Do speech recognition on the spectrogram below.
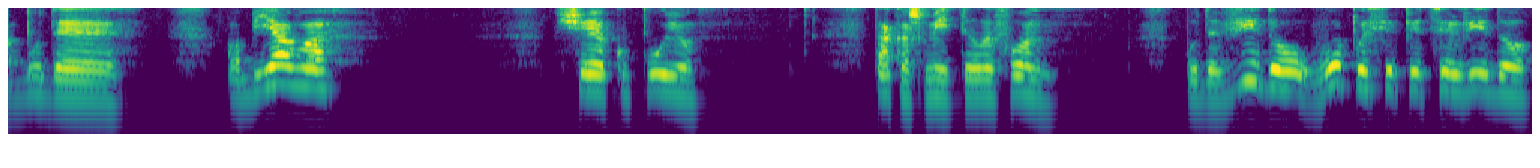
буде об'ява, що я купую. Також мій телефон буде в відео, в описі під цим відео.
